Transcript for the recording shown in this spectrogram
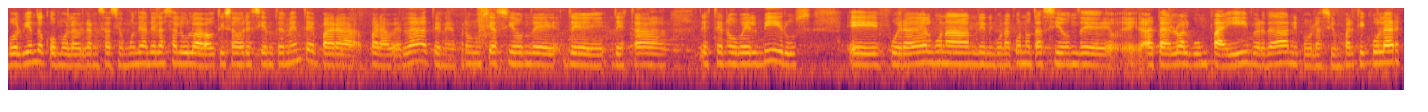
Volviendo como la Organización Mundial de la Salud lo ha bautizado recientemente para, para ¿verdad? tener pronunciación de, de, esta, de este novel virus, eh, fuera de, alguna, de ninguna connotación de eh, atarlo a algún país, ¿verdad? ni población particular.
